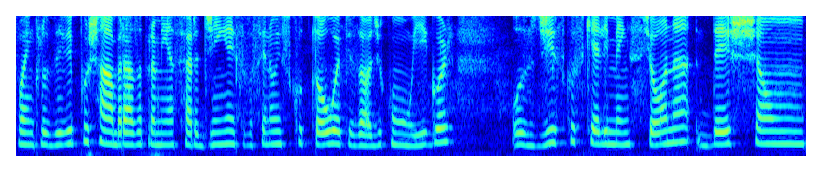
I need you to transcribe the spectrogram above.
Vou inclusive puxar a brasa para minha sardinha e se você não escutou o episódio com o Igor, os discos que ele menciona deixam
